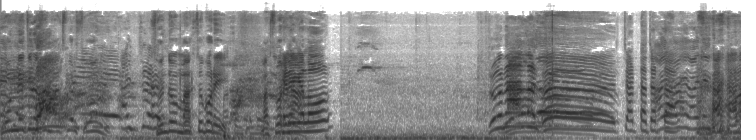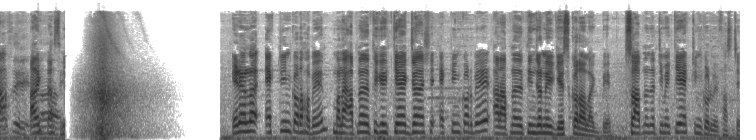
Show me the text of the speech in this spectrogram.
ফোন নিয়ে চলে মাস্ক পরে ফোন শোন। তো মাস্ক পরে মাস্ক পরে গেল। চারটা চারটা। আরেকটা আছে। এটা হলো অ্যাক্টিং করা হবে। মানে আপনাদের থেকে কে একজন এসে অ্যাক্টিং করবে আর আপনাদের তিনজনের গেস করা লাগবে। সো আপনাদের টিমে কে অ্যাক্টিং করবে ফার্স্টে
